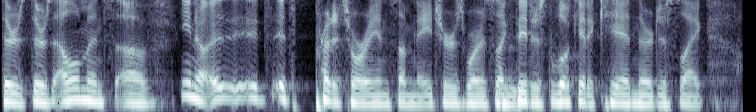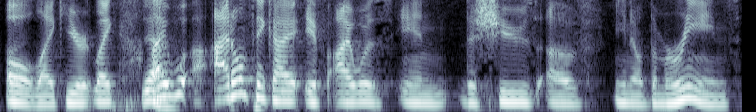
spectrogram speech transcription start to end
there's there's elements of you know it- it's it's predatory in some natures where it's like they just look at a kid and they're just like oh like you're like Yeah. I w- I don't think I if I was in the shoes of you know the Marines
